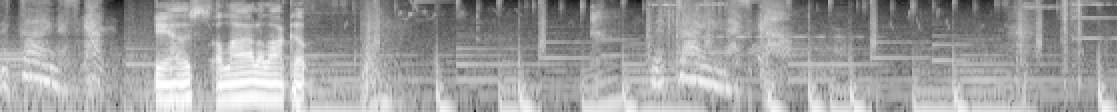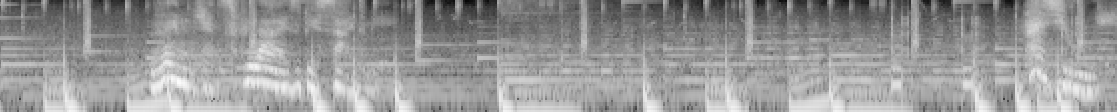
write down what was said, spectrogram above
The time has come. Yeah, there's a lot of lockup. The time has Vengeance flies beside me. As you wish.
